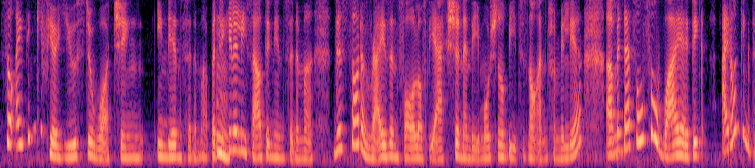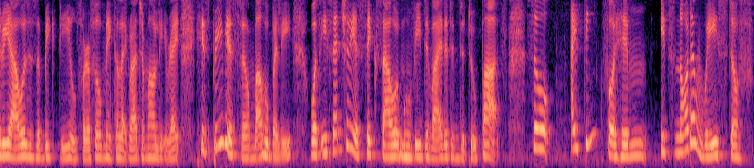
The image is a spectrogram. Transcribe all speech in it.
So I think if you're used to watching Indian cinema, particularly South Indian cinema, this sort of rise and fall of the action and the emotional beats is not unfamiliar. Um, and that's also why I think I don't think three hours is a big deal for a filmmaker like Rajamouli, right? His previous film, Bahubali, was essentially a six-hour movie divided into two parts. So I think for him, it's not a waste of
